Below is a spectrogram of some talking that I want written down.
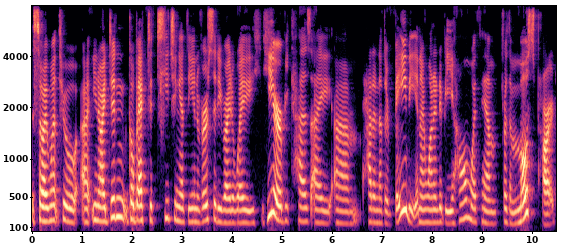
so I went through, uh, you know, I didn't go back to teaching at the university right away here because I um, had another baby and I wanted to be home with him for the most part.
